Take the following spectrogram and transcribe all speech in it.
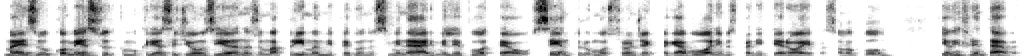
Mas o começo, como criança de 11 anos, uma prima me pegou no seminário, me levou até o centro, mostrou onde é que pegava o ônibus para Niterói, para São Leopoldo, e eu enfrentava.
